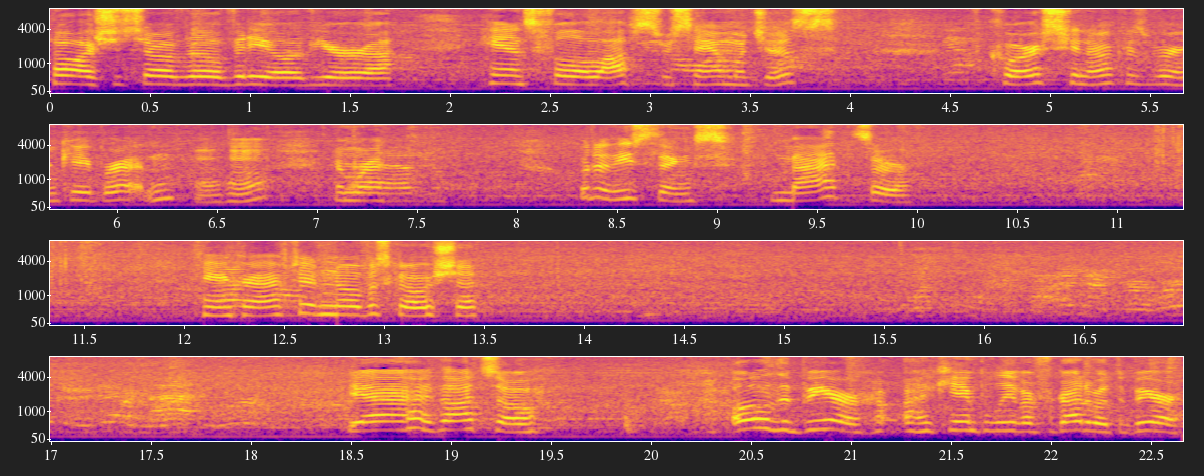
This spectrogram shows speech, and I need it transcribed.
Oh, I should show a little video of your uh, hands full of lobster sandwiches. Of course, you know, because we're in Cape Breton. mm-hmm. And we're at, what are these things? Mats or handcrafted in Nova Scotia? Yeah, I thought so. Oh, the beer. I can't believe I forgot about the beer.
